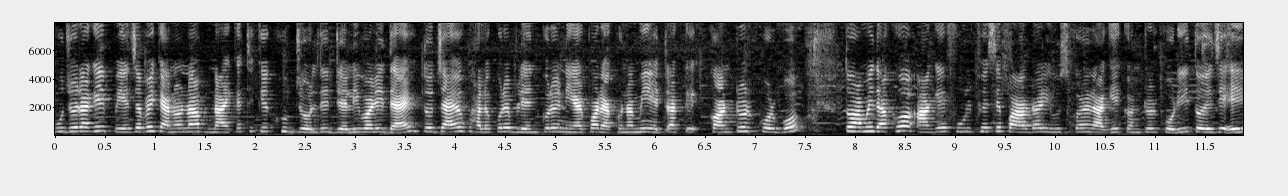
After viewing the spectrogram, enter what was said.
পুজোর আগেই পেয়ে যাবে, কেননা নাইকা থেকে খুব জলদি ডেলিভারি দেয়। তো যাই হোক, ভালো করে ব্লেন্ড করে নেওয়ার পর এখন আমি এটাকে কন্ট্রোল করব। তো আমি দেখো, আগে ফুল ফেসে পাউডার ইউজ করার আগে কন্ট্রোল করি। তো এই যে এই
